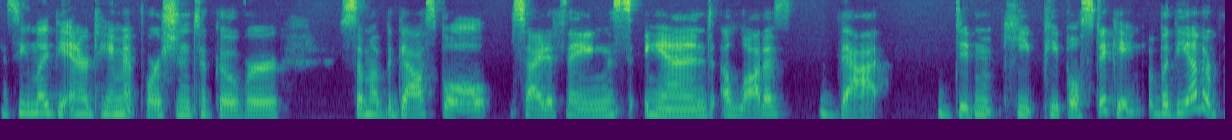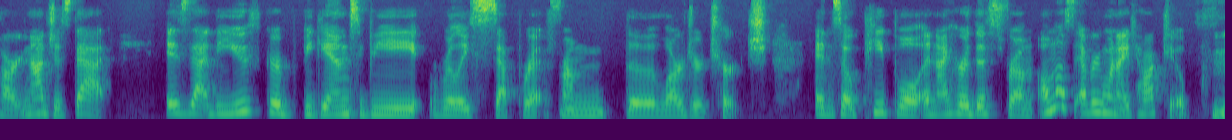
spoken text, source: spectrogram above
it seemed like the entertainment portion took over some of the gospel side of things. And a lot of that didn't keep people sticking. But the other part, not just that, is that the youth group began to be really separate from the larger church. And so people, and I heard this from almost everyone I talked to, hmm.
